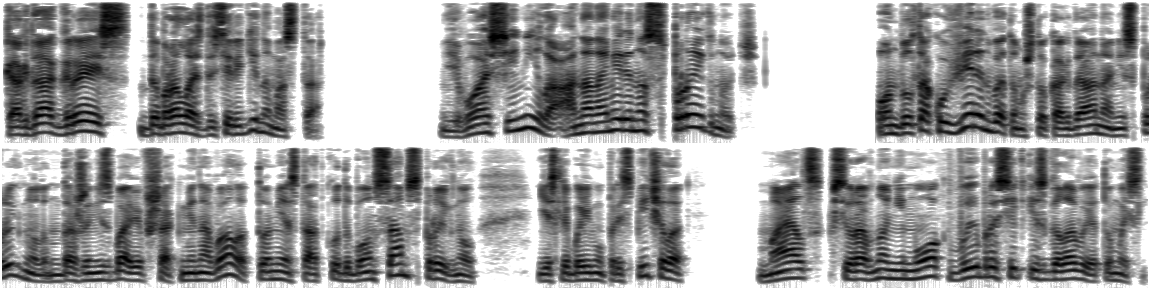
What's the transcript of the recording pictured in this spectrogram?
Когда Грейс добралась до середины моста, его осенило, она намерена спрыгнуть. Он был так уверен в этом, что когда она не спрыгнула, но даже не сбавив шаг миновала то место, откуда бы он сам спрыгнул, если бы ему приспичило, Майлз все равно не мог выбросить из головы эту мысль,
